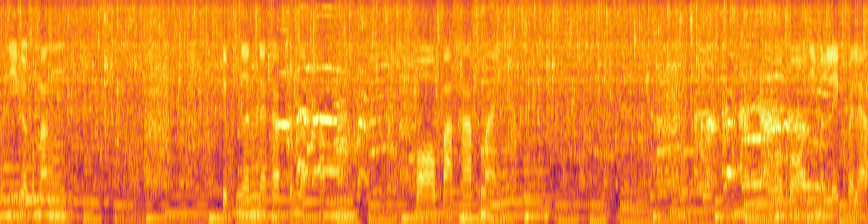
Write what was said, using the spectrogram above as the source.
วันนี้ก็กำลังเก็บเงินนะครับสำหรับทำบ่อปลาคาร์ฟใหม่เพราะว่าบ่อนี้มันเล็กไปแล้ว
